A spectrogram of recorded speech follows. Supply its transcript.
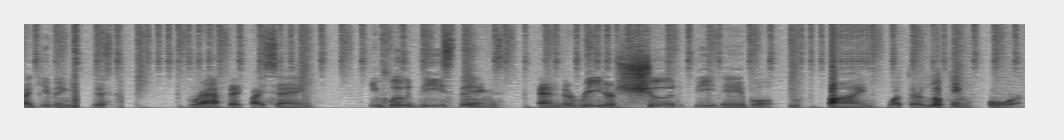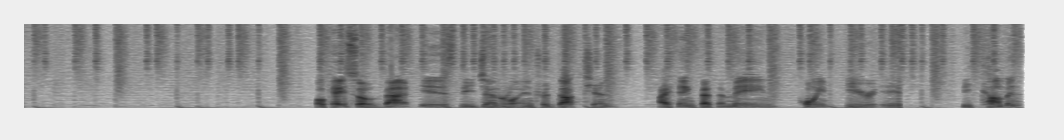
by giving you this graphic by saying, include these things, and the reader should be able to find what they're looking for. Okay, so that is the general introduction. I think that the main point here is become an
